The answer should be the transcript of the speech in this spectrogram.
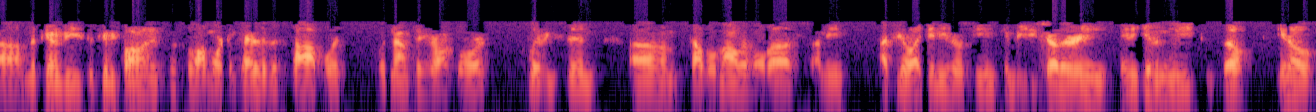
um, it's going to be it's going to be fun. It's, it's a lot more competitive at the top with with Mount St. Rockport, Livingston, um, South Old Mile hold us. I mean, I feel like any of those teams can beat each other any any given week, and so you know,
